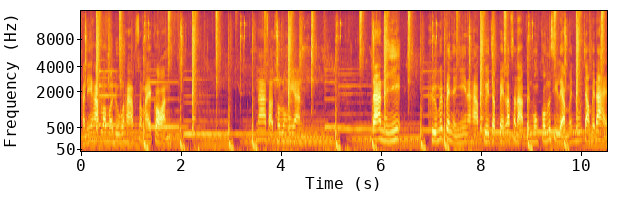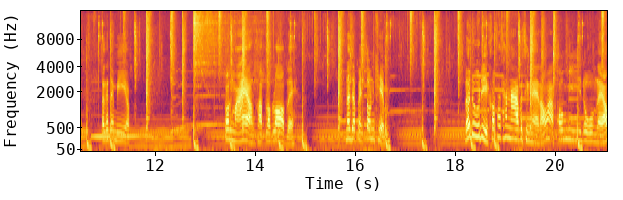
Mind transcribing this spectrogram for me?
คราวนี้ครับเรามาดูครับสมัยก่อน หน้าเสาธงโรงเรียน ด้านนี้คือไม่เป็นอย่างนี้นะครับ คือจะเป็นลักษณะเป็นวงกลมหรือสี่เหลี่ยมไม่รู้จำไม่ได้ แล้วก็จะมีแบบต้นไม้อะครับ รอบๆเลย น่าจะเป็นต้นเข็ม แล้วดูดิเขาพัฒนาไปถึงไหนแล้วอะเขามีโดมแล้ว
